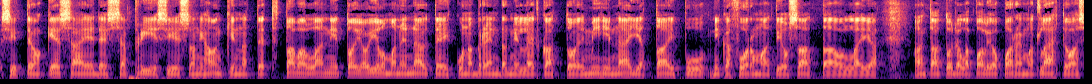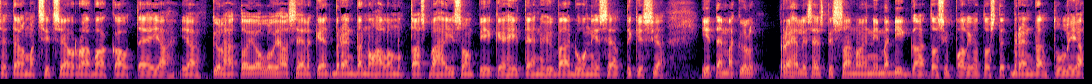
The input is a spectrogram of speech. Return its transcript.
sitten on kesä edessä, pre-seasonin hankinnat, että tavallaan niin toi on ilmanen näyteikkuna Brendanille, että katsoo, mihin näijät taipuu, mikä formaatio saattaa olla ja antaa todella paljon paremmat lähtöasetelmat sitten seuraavaan kauteen. Ja, ja kyllähän toi on ollut ihan selkeä, että Brendan on halunnut taas vähän isompia kehiä, tehnyt hyvää duunia Celticissa ja itse mä kyllä rehellisesti sanoen, niin mä diggaan tosi paljon tosta, että Brendan tuli ja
